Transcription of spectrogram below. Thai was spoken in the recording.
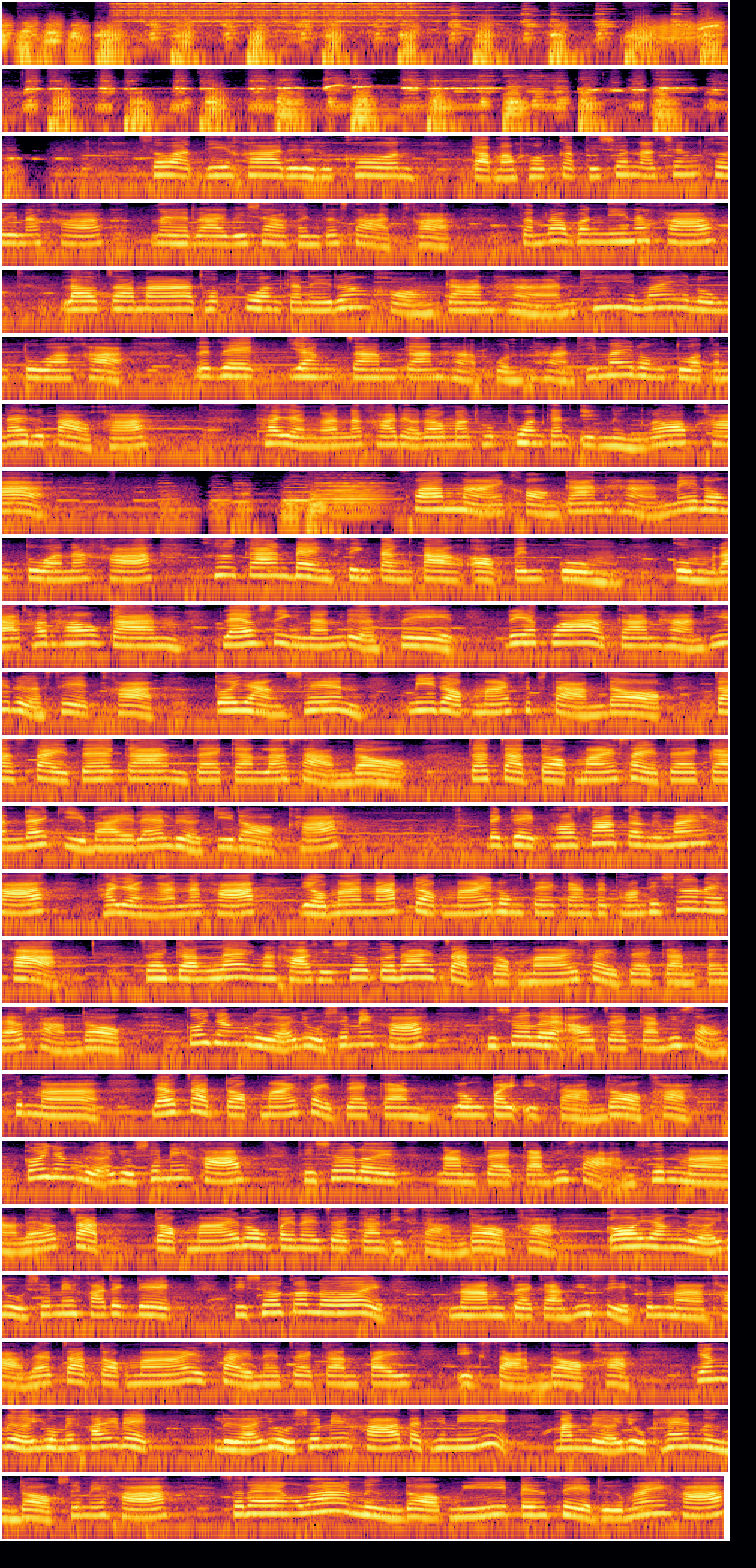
สวัสดีค่ะเด็กๆทุกคน กลับมาพบกับทิชเชอร์นัทเช่นเคยนะคะ ในรายวิชาคณิตศาสตร์ค่ะสำหรับวันนี้นะคะ เราจะมาทบทวนกันในเรื่องของการหารที่ไม่ลงตัวค่ะ เด็กๆยังจำการหาผลหารที่ไม่ลงตัวกันได้หรือเปล่าคะ ถ้าอย่างนั้นนะคะ เดี๋ยวเรามาทบทวนกันอีกหนึ่งรอบค่ะ ความหมายของการหารไม่ลงตัวนะคะ คือการแบ่งสิ่งต่างๆออกเป็นกลุ่ม กลุ่มละเท่า ๆกัน แล้วสิ่งนั้นเหลือเศษ เรียกว่าการหารที่เหลือเศษค่ะ ตัวอย่างเช่น มีดอกไม้ 13 ดอก จัดใส่แจกันแจกันละ 3 ดอก จะจัดดอกไม้ใส่แจกันได้กี่ใบและเหลือกี่ดอกคะ เด็กๆพอทราบกันหรือไม่คะ ถ้าอย่างนั้นนะคะ เดี๋ยวมานับดอกไม้ลงใจกันไปพร้อมทิเชอร์เลยค่ะใจกันแรกนะคะทิเชอร์ก็ได้จัดดอกไม้ใส่แจกันไปแล้ว 3 ดอก ก็ยังเหลืออยู่ใช่ไหมคะ ทิเชอร์เลยเอาแจกันที่ 2 ขึ้นมา แล้วจัดดอกไม้ใส่แจกันลงไปอีก 3 ดอกค่ะ ก็ยังเหลืออยู่ใช่ไหมคะทิเชอร์เลยนำแจกันที่ 3 ขึ้นมา แล้วจัดดอกไม้ลงไปในแจกันอีก 3 ดอกค่ะ ก็ยังเหลืออยู่ใช่ไหมคะเด็กๆทิเชอร์ก็เลยนำแจกันที่ 4 ขึ้นมาค่ะ และจัดดอกไม้ใส่ในแจกันไปอีก 3 ดอกค่ะ ยังเหลืออยู่ไหมคะเด็กๆ เหลืออยู่ใช่ไหมคะ แต่ทีนี้มันเหลืออยู่แค่ 1 ดอกใช่ไหมคะ แสดงว่า 1 ดอกนี้เป็นเศษหรือไม่คะ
